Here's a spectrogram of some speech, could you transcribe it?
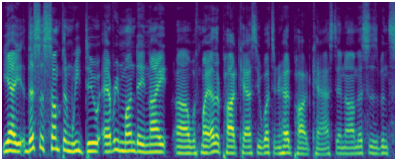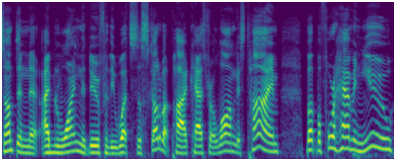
Yeah, this is something we do every Monday night uh, with my other podcast, the What's in Your Head podcast, and um, this has been something that I've been wanting to do for the What's the Scuttlebutt podcast for the longest time. But before having you,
